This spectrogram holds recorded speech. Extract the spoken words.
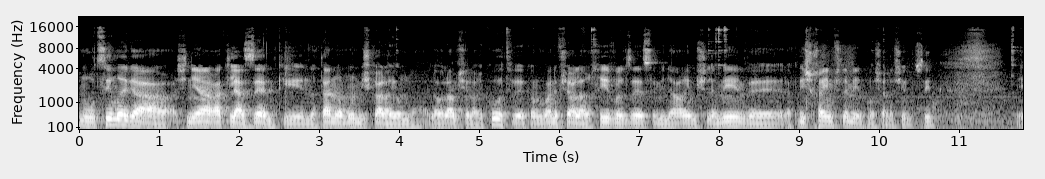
אנחנו רוצים רגע, שנייה רק לאזן, כי נתנו המון משקל היום לעולם של הריקות, וכמובן אפשר להרחיב על זה סמינרים שלמים ולהקדיש חיים שלמים, כמו שאנשים עושים. אמ,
